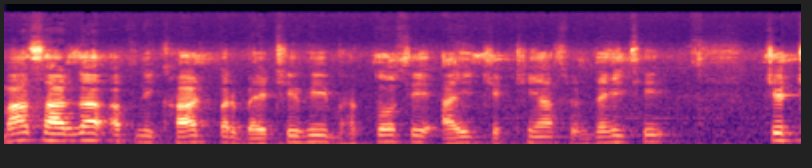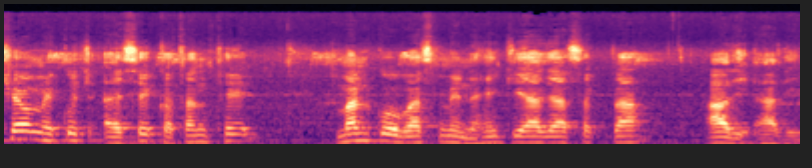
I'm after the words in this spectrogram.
माँ शारदा अपनी खाट पर बैठी हुई भक्तों से आई चिट्ठियाँ सुन रही थी। चिट्ठियों में कुछ ऐसे कथन थे, मन को वश में नहीं किया जा सकता, आदि आदि।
